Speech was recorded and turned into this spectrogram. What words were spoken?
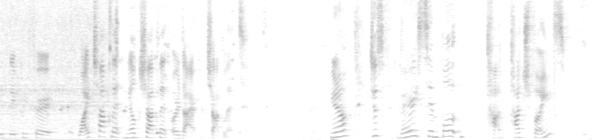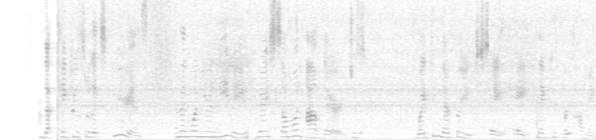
if they prefer white chocolate, milk chocolate, or dark chocolate. You know, just very simple touch points that take you through the experience. And then when you're leaving, there is someone out there just waiting there for you to say, hey, thank you for coming.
